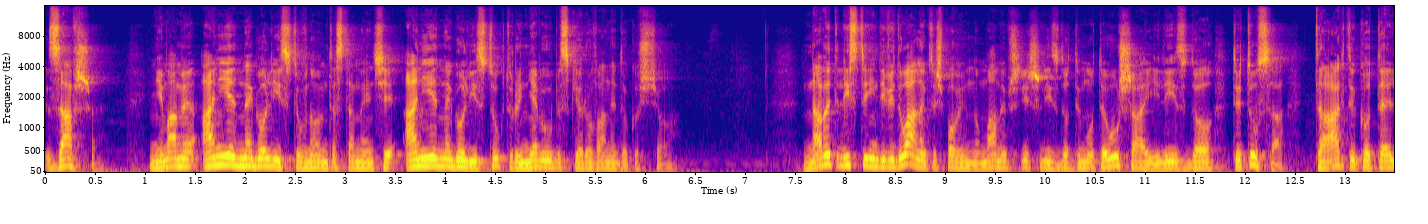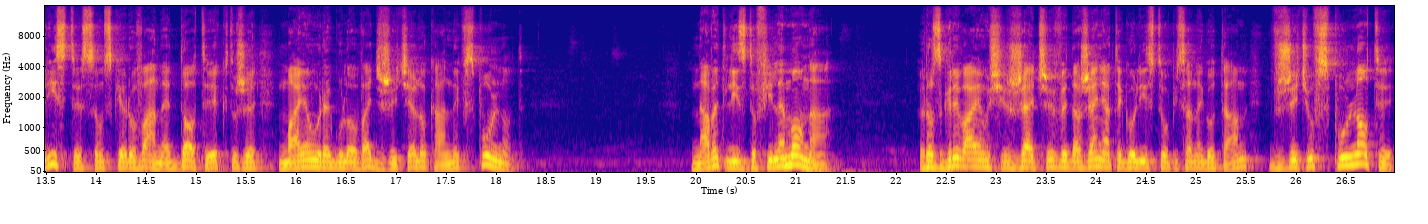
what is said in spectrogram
Zawsze. Nie mamy ani jednego listu w Nowym Testamencie, ani jednego listu, który nie byłby skierowany do Kościoła. Nawet listy indywidualne, ktoś powie, no mamy przecież list do Tymoteusza i list do Tytusa. Tak, tylko te listy są skierowane do tych, którzy mają regulować życie lokalnych wspólnot. Nawet list do Filemona. Rozgrywają się rzeczy, wydarzenia tego listu opisanego tam w życiu wspólnoty.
